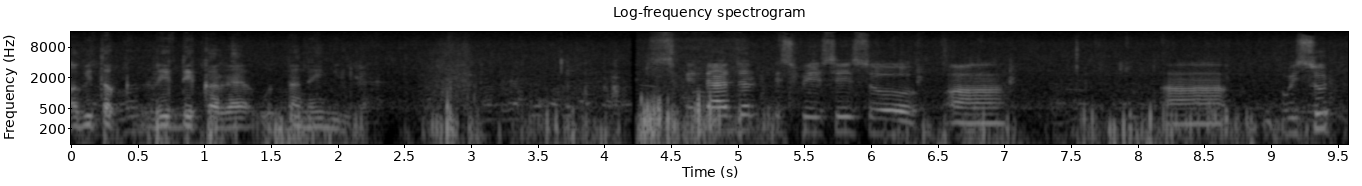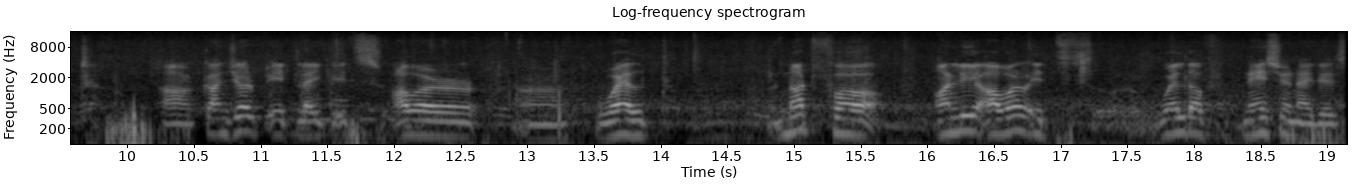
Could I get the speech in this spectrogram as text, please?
अभी तक रेख देख कर रहे हैं, उतना नहीं मिल रहा। Endangered species, so uh, uh, we should uh, conserve it like it's our wealth, not for only our, it's wealth of nation, I guess.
